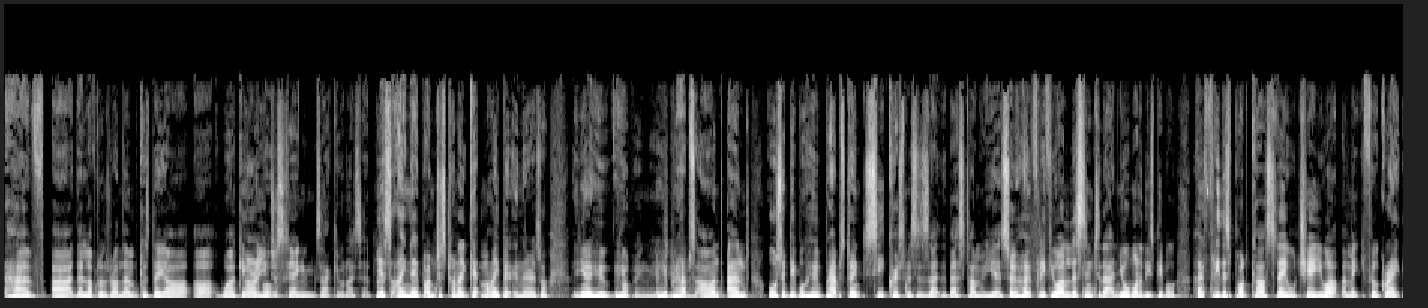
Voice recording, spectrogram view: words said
have uh, their loved ones around them because they are uh, working. Or are you or- just saying exactly what I said? Yes, I know, but I'm just trying to get my bit in there as well. You know, who who who perhaps usual. aren't, and also people who perhaps don't see Christmas as like the best time of year. So hopefully, if you are listening to that and you're one of these people, hopefully this podcast today will cheer you up and make you feel great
